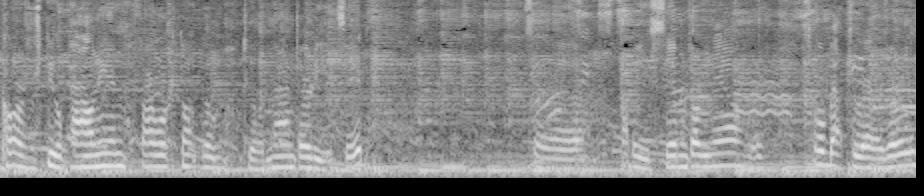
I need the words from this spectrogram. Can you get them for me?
Cars are still piling in. Fireworks don't go till 9.30, it said. It's uh, probably 7.30 now. We're, so about two hours early.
